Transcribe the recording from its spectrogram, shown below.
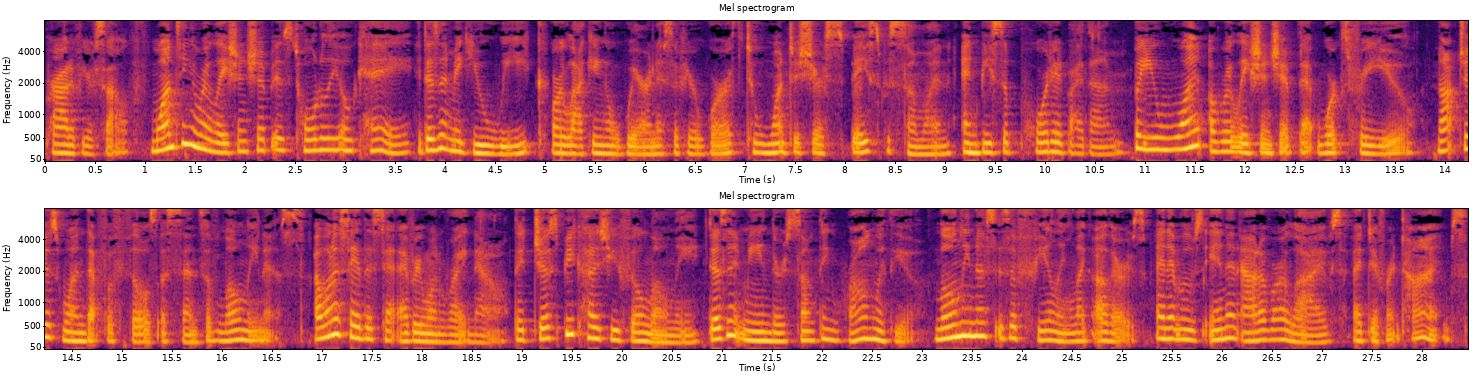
proud of yourself. Wanting a relationship is totally okay. It doesn't make you weak or lacking awareness of your worth to want to share space with someone and be supported by them. But you want a relationship that works for you, not just one that fulfills a sense of loneliness. I want to say this to everyone right now that just because you feel lonely doesn't mean there's something wrong with you. Loneliness is a feeling like others, and it moves in and out of our lives at different times.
